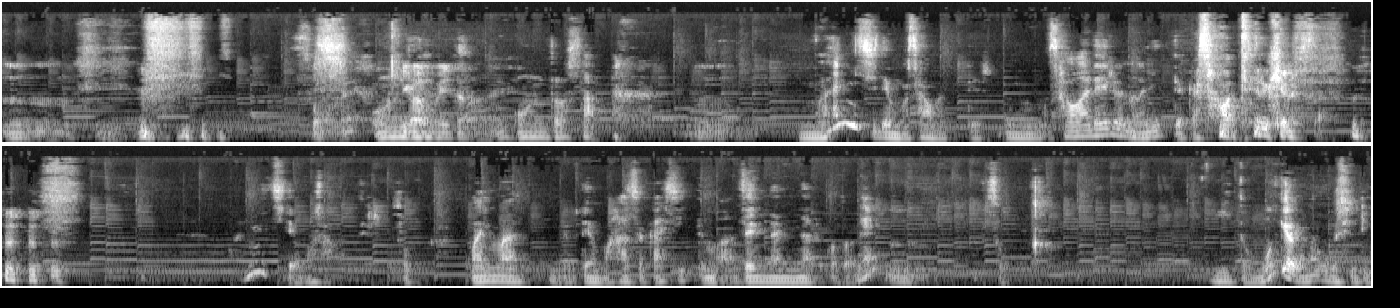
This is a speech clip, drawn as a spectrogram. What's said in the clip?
うん。そうね。温度向いたらね。温度差。うん。毎日でも触ってる。うん触れるのにっていうか触ってるけどさ。毎日でも触ってる。そっか。まあ今でも恥ずかしいってまあ全裸になることね。うん。そっか。いいと思うけどな、お尻。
